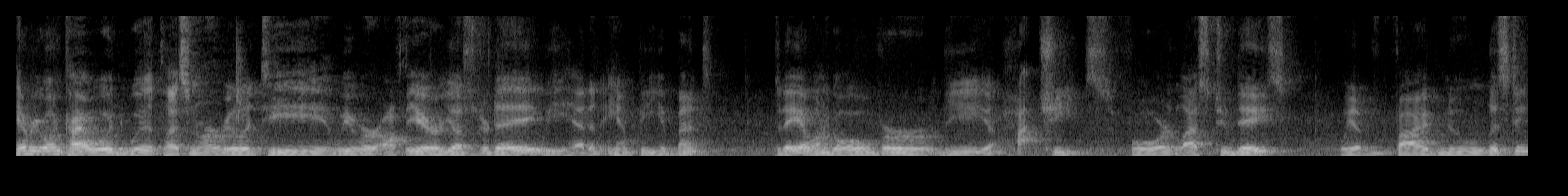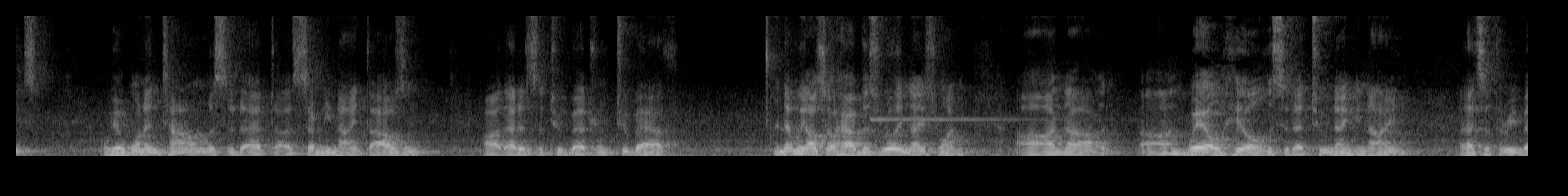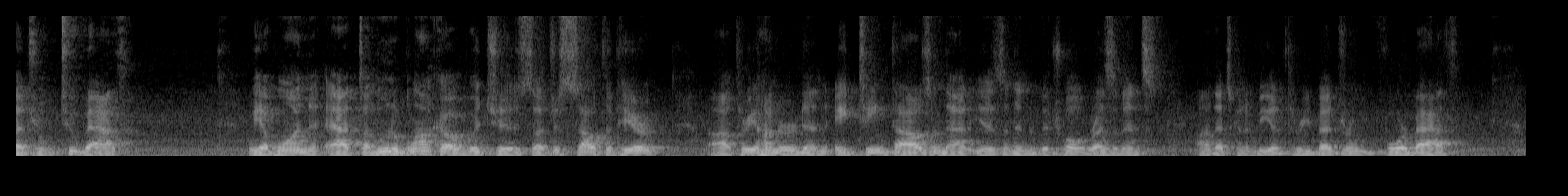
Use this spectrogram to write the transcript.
Hey everyone, Kyle Wood with Sonora Realty. We were off the air yesterday. We had an AMPI event. Today I want to go over the hot sheets for the last two days. We have five new listings. We have one in town listed at uh, 79,000. Uh, that is a two bedroom, two bath. And then we also have this really nice one on, uh, on Whale Hill listed at 299. That's a three bedroom, two bath. We have one at uh, Luna Blanca, which is uh, just south of here, uh, 318,000. That is an individual residence. Uh, that's going to be a three bedroom, four bath.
